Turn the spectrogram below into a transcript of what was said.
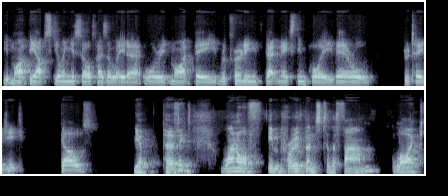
it might be upskilling yourself as a leader, or it might be recruiting that next employee. They're all strategic goals. Yep, perfect. One off improvements to the farm, like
